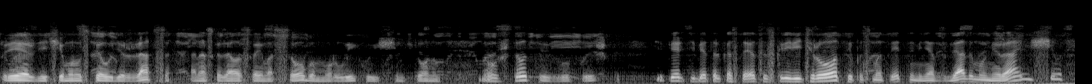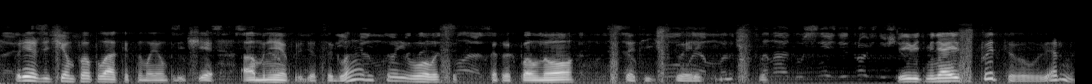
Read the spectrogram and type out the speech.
прежде чем он успел удержаться, она сказала своим особым мурлыкающим тоном, «Ну что ты, глупышка, Теперь тебе только остается скривить рот и посмотреть на меня взглядом умирающего, прежде чем поплакать на моем плече, а мне придется гладить твои волосы, в которых полно статического электричества. Ты ведь меня испытывал, верно?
